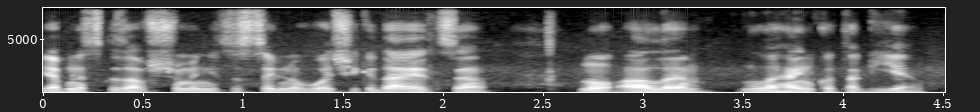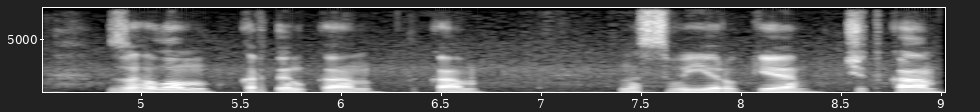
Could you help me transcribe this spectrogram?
Я б не сказав, що мені це сильно в очі кидається, ну але легенько так є. Загалом картинка така на свої роки чітка,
